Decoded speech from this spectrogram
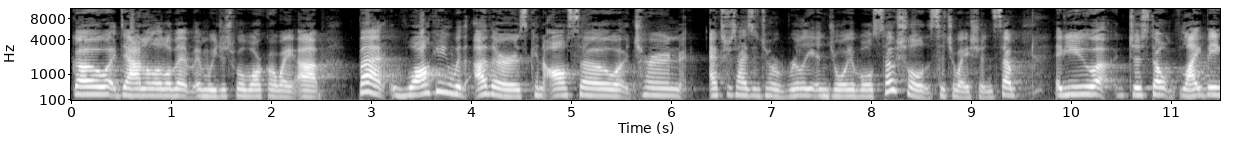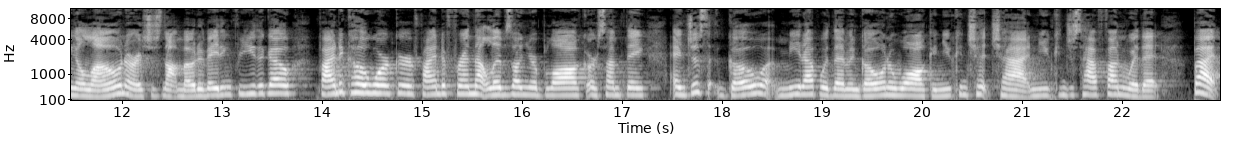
go down a little bit and we just will work our way up. But walking with others can also turn exercise into a really enjoyable social situation. So if you just don't like being alone or it's just not motivating for you to go, find a coworker, find a friend that lives on your block or something and just go meet up with them and go on a walk and you can chit chat and you can just have fun with it. But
